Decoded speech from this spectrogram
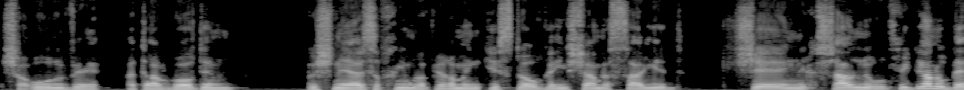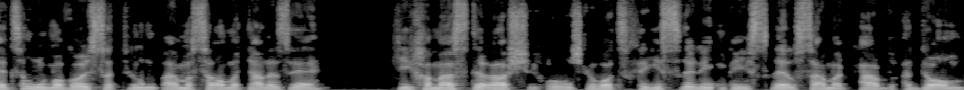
שאול ואתר גולדן, ושני האזרחים אבירה מנגיסטו והישאם א-סייד, שנכשלנו, והגענו בעצם למבוי סתום במשא ומתן הזה, כי חמאס דרש שחרור של רוצחי ישראלים וישראל שמה קו אדום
